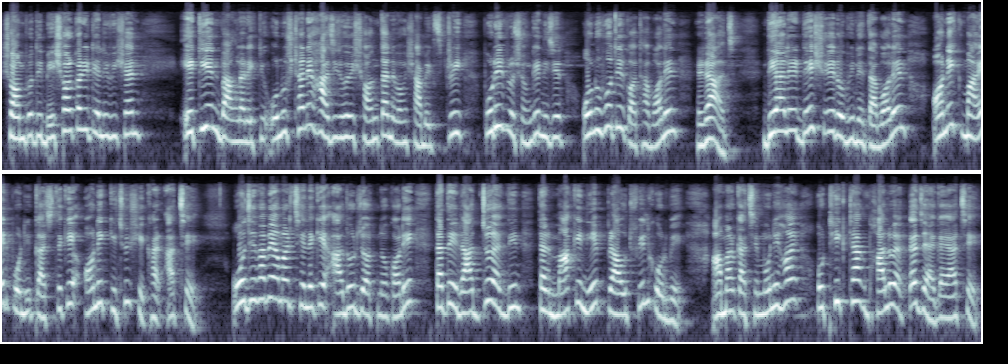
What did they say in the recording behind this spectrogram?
সম্প্রতি বেসরকারি টেলিভিশন এটিএন বাংলার একটি অনুষ্ঠানে হাজির হয়ে সন্তান এবং সাবেক স্ত্রী পরীর প্রসঙ্গে নিজের অনুভূতির কথা বলেন রাজ। দেয়ালের দেশ এর অভিনেতা বলেন, অনেক মায়ের পরীর কাছ থেকে অনেক কিছু শেখার আছে। ও যেভাবে আমার ছেলেকে আদর যত্ন করে, তাতে রাজ্য একদিন তার মাকে নিয়ে প্রাউড ফিল করবে। আমার কাছে মনে হয় ও ঠিকঠাক ভালো একটা জায়গায় আছে।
